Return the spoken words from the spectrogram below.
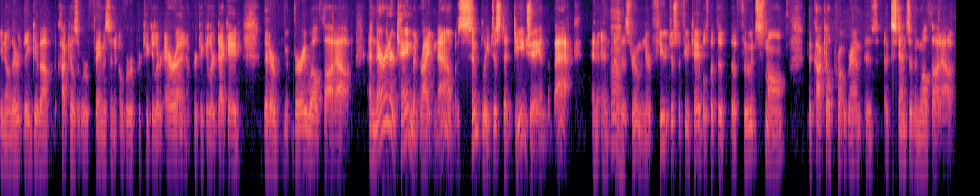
you know, they give out cocktails that were famous in over a particular era in a particular decade that are very well thought out. And their entertainment right now is simply just a DJ in the back in, in, mm. of this room, and there are few, just a few tables, but the, the food's small. The cocktail program is extensive and well thought out,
